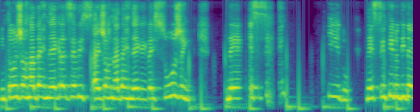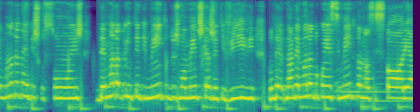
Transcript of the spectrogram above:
Então, as jornadas negras, eles, as jornadas negras surgem nesse sentido, nesse sentido de demanda das discussões, demanda do entendimento dos momentos que a gente vive, na demanda do conhecimento da nossa história,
